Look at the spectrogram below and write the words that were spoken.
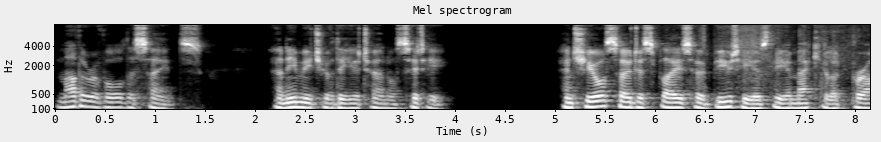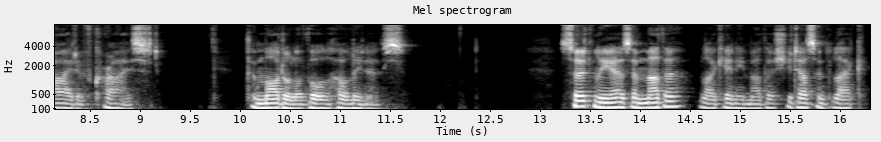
mother of all the saints, an image of the eternal city. And she also displays her beauty as the Immaculate Bride of Christ the model of all holiness. Certainly, as a mother, like any mother, she doesn't lack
